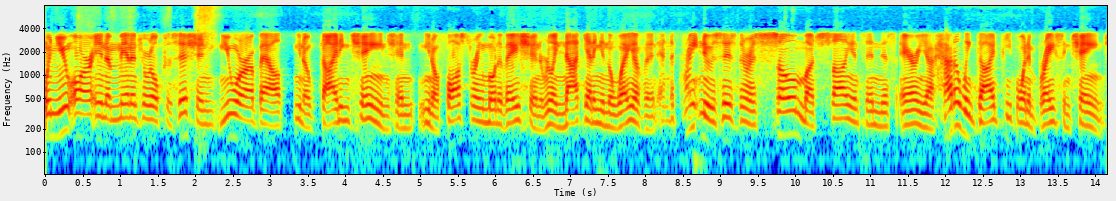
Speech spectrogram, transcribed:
when you are in a managerial position, you are about, you know, guiding change and, you know, fostering motivation and really not getting in the way of it. And the great news is there is so much science in this area. How do we guide people in embracing change?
